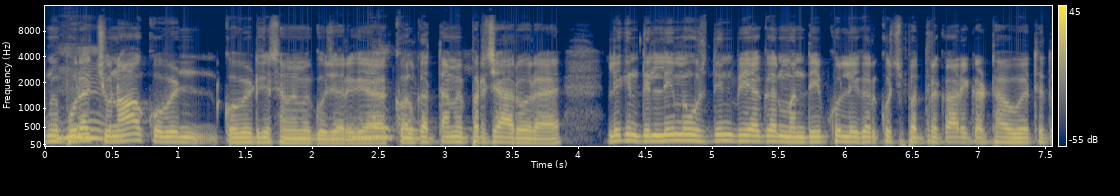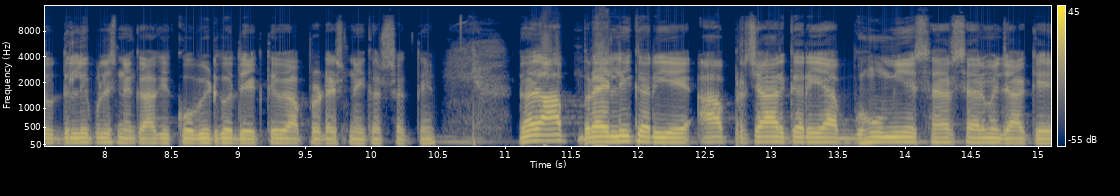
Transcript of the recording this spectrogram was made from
में पूरा चुनाव कोविड कोविड के समय में गुजर गया कोलकाता में प्रचार हो रहा है। लेकिन दिल्ली में उस दिन भी अगर मनदीप को लेकर कुछ पत्रकार इकट्ठा हुए थे तो दिल्ली पुलिस ने कहा कि कोविड को देखते हुए आप प्रोटेस्ट नहीं कर सकते। अगर आप रैली करिए आप प्रचार करिए आप घूमिए शहर शहर में जाके।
